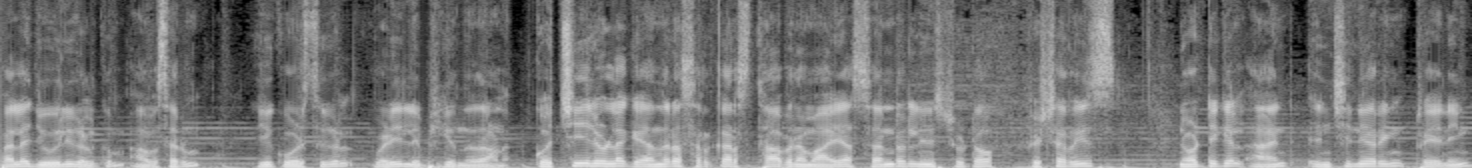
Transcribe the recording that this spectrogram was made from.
പല ജോലികൾക്കും അവസരം ഈ കോഴ്സുകൾ വഴി ലഭിക്കുന്നതാണ്. കൊച്ചിയിലുള്ള കേന്ദ്ര സർക്കാർ സ്ഥാപനമായ central institute of fisheries nautical and engineering training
